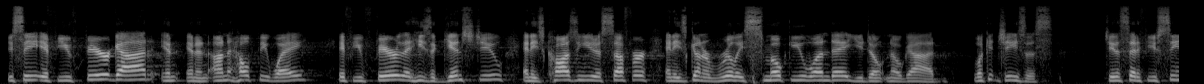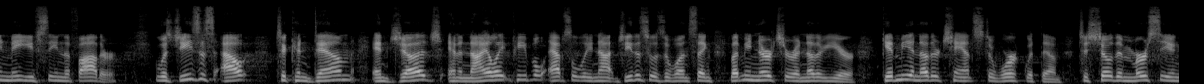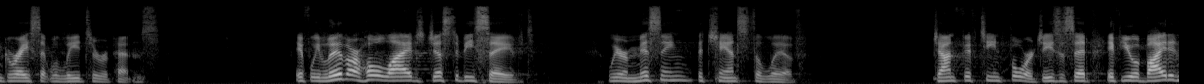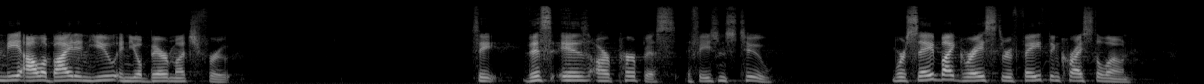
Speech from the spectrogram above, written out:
You see, if you fear God in, in an unhealthy way, if you fear that he's against you and he's causing you to suffer and he's going to really smoke you one day, you don't know God. Look at Jesus. Jesus said, If you've seen me, you've seen the Father. Was Jesus out to condemn and judge and annihilate people? Absolutely not. Jesus was the one saying, Let me nurture another year. Give me another chance to work with them, to show them mercy and grace that will lead to repentance. If we live our whole lives just to be saved, we are missing the chance to live. John 15, 4, Jesus said, If you abide in me, I'll abide in you, and you'll bear much fruit. See, this is our purpose, Ephesians 2. We're saved by grace through faith in Christ alone,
